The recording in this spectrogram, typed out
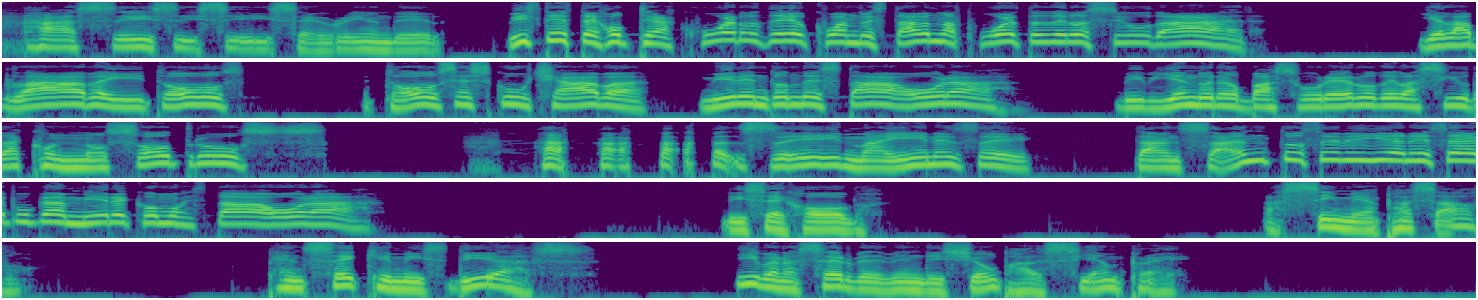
Ah, sí, sí, sí, se ríen de él. ¿Viste este Job? ¿Te acuerdas de él cuando estaba en la puerta de la ciudad? Y él hablaba y todos, todos escuchaba. Miren dónde está ahora, viviendo en el basurero de la ciudad con nosotros. sí, imagínense. Tan santo se veía en esa época, mire cómo está ahora. Dice Job, así me ha pasado. Pensé que mis días iban a ser de bendición para siempre.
